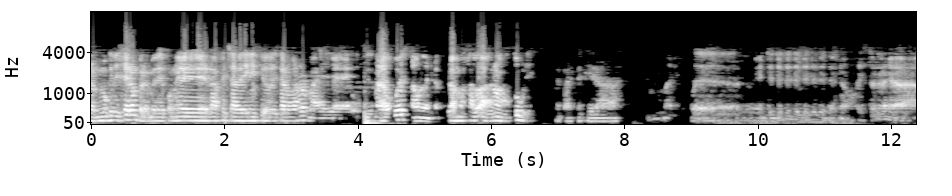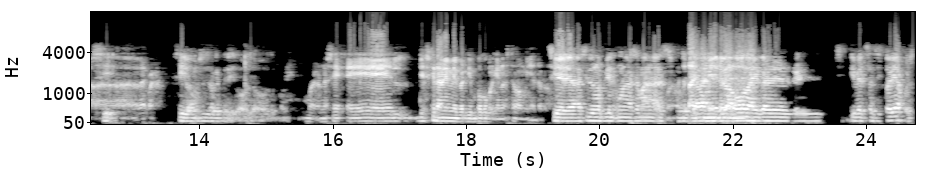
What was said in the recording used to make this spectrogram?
lo mismo que dijeron, pero en vez de poner la fecha de inicio de esta nueva norma, el, eh, el semana después, A uno de enero. lo han bajado a, no, a octubre. Me parece que era... Vale. Eh, No, esto es de la Sí. guerra. Sí, vamos, es lo que te digo yo. Bueno, no sé. eh, yo es que también me perdí un poco porque no estaba muy atado. Sí, ha sido unos, unas semanas Bueno, total, también la era- boda y el- diversas historias, pues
